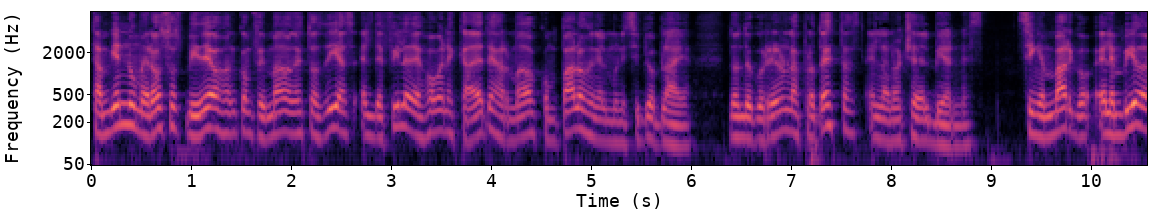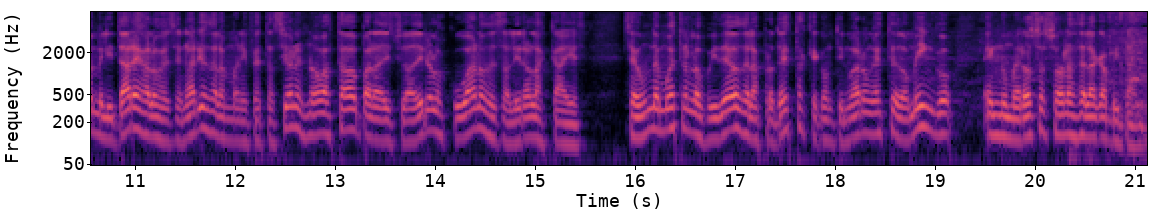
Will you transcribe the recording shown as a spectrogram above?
También numerosos videos han confirmado en estos días el desfile de jóvenes cadetes armados con palos en el municipio Playa, donde ocurrieron las protestas en la noche del viernes. Sin embargo, el envío de militares a los escenarios de las manifestaciones no ha bastado para disuadir a los cubanos de salir a las calles, según demuestran los videos de las protestas que continuaron este domingo en numerosas zonas de la capital.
